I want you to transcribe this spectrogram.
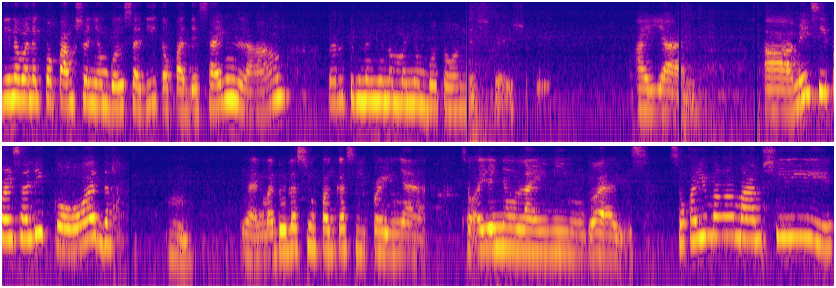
hindi naman nagpo-function yung bulsa dito, pa-design lang. Pero tingnan niyo naman yung botones, guys. Ayan. Ah, may zipper sa likod. Hmm. Yan, madulas yung pagka-zipper niya. So, ayan yung lining, guys. So, kayo mga mamshi,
